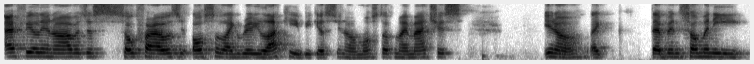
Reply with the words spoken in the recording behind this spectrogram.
I feel, you know, I was just so far, I was also like really lucky because, you know, most of my matches, you know, like there have been so many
